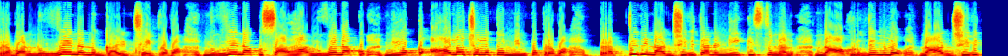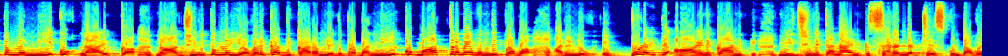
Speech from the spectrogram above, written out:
ప్రభా నువ్వే నన్ను గైడ్ చేయి ప్రభా. నువ్వే నాకు సలహా నువ్వే నాకు నీ యొక్క ఆలోచనలతో నింపు ప్రభా. ప్రతిదీ నా జీవితాన్ని నీకు ఇస్తున్నాను నా హృదయంలో నా జీవితంలో నీకు నా యొక్క నా జీవితం జీవితంలో ఎవరికి అధికారం లేదు ప్రభా. నీకు మాత్రమే ఉంది ప్రభా అని నువ్వు ఎప్పుడైతే ఆయనకి ఆయనకి నీ జీవితాన్ని ఆయనకి సరెండర్ చేసుకుంటావో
